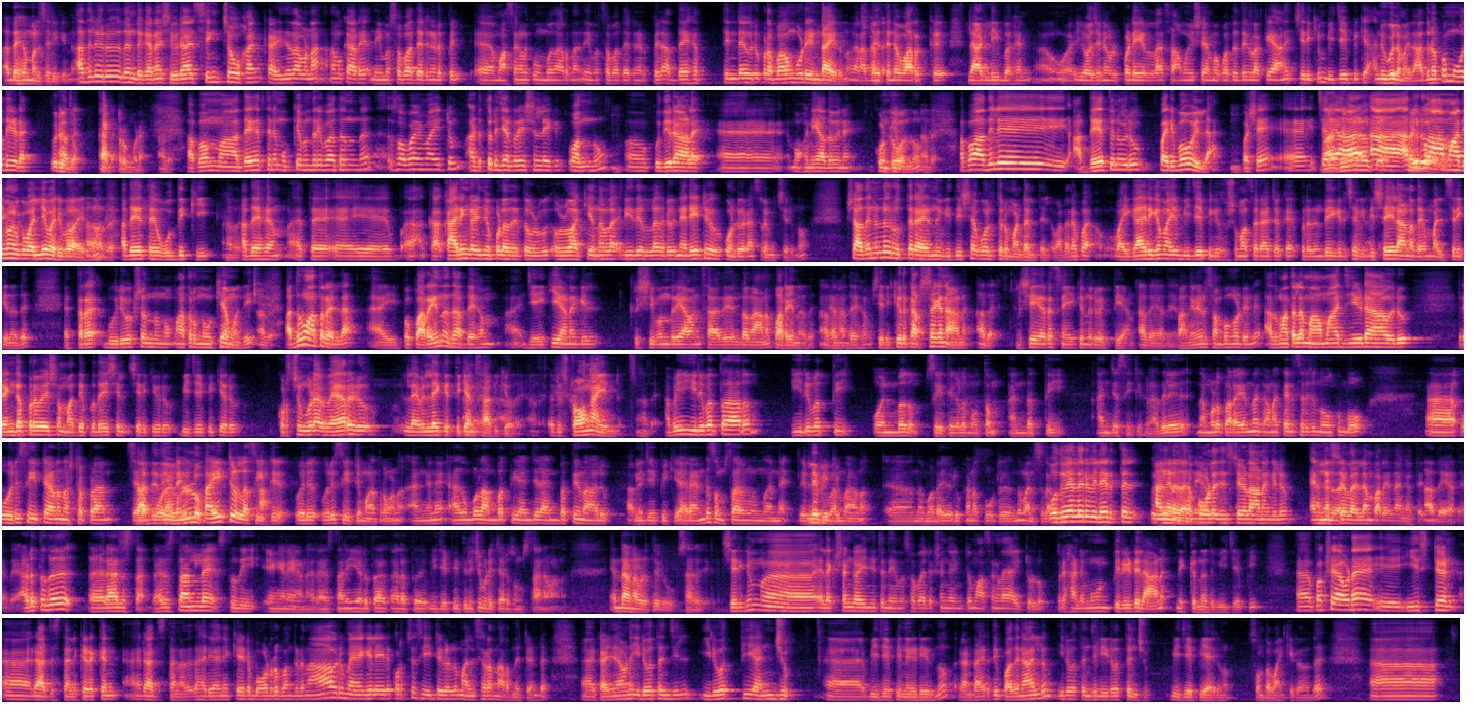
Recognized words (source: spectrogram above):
അദ്ദേഹം മത്സരിക്കുന്നത് അതിലൊരു ഇതുണ്ട്. കാരണം ശിവരാജ് സിംഗ് ചൗഹാൻ കഴിഞ്ഞ തവണ നമുക്കറിയാം നിയമസഭാ തെരഞ്ഞെടുപ്പിൽ മാസങ്ങൾക്ക് മുമ്പ് നടന്ന നിയമസഭാ തെരഞ്ഞെടുപ്പിൽ അദ്ദേഹത്തിന്റെ ഒരു പ്രഭാവം കൂടി ഉണ്ടായിരുന്നു. കാരണം അദ്ദേഹത്തിന്റെ വർക്ക് ലാഡ്ലി ബഹൻ യോജന ഉൾപ്പെടെയുള്ള സാമൂഹ്യക്ഷേമ പദ്ധതികളൊക്കെയാണ് ശരിക്കും ബി ജെ പിക്ക് അനുകൂലമായത്. അതിനൊപ്പം മോദിയുടെ ഒരു ഫാക്ടറും കൂടെ. അപ്പം അദ്ദേഹത്തിന് മുഖ്യമന്ത്രി പദത്തിൽ നിന്ന് സ്വാഭാവികമായിട്ടും അടുത്തൊരു ജനറേഷനിലേക്ക് വന്നു. പുതിയൊരാളെ മോഹൻ യാദവിനെ കൊണ്ടുവന്നു. അപ്പോൾ അതിൽ അദ്ദേഹത്തിന് ഒരു പരിഭവം ഇല്ല പക്ഷേ ചില അതൊരു ആ മാധ്യമങ്ങൾക്ക് വലിയ പരിവായിരുന്നു. അദ്ദേഹത്തെ ഒതുക്കി അദ്ദേഹം അദ്ദേഹത്തെ കാര്യം കഴിഞ്ഞപ്പോൾ അദ്ദേഹത്തെ ഒഴിവ് ഒഴിവാക്കി എന്നുള്ള രീതിയിലുള്ള ഒരു നെറേറ്റീവ് ഒക്കെ കൊണ്ടുവരാൻ ശ്രമിച്ചിരുന്നു. പക്ഷെ അതിനുള്ള ഒരു ഉത്തരമായിരുന്നു വിദിഷ പോലത്തെ ഒരു മണ്ഡലത്തിൽ. വളരെ വൈകാരികമായി ബി ജെ പിക്ക് സുഷമ സ്വരാജ് ഒക്കെ പ്രതിനിധീകരിച്ച വിദിശയിലാണ് അദ്ദേഹം മത്സരിക്കുന്നത്. എത്ര ഭൂരിപക്ഷം എന്ന് മാത്രം നോക്കിയാൽ മതി. അതെ. അതുമാത്രമല്ല ഇപ്പോൾ പറയുന്നത് അദ്ദേഹം ജയിക്കുകയാണെങ്കിൽ കൃഷിമന്ത്രി ആവാൻ സാധ്യതയുണ്ടെന്നാണ് പറയുന്നത്. കാരണം അദ്ദേഹം ശരിക്കും ഒരു കർഷകനാണ്. അതെ. കൃഷിയെ ഏറെ സ്നേഹിക്കുന്ന ഒരു വ്യക്തിയാണ്. അതെ അതെ അങ്ങനെ ഒരു സംഭവം കൊണ്ടുണ്ട് അതുമാത്രമല്ല മാമാജിയുടെ ആ ഒരു രംഗപ്രവേശം മധ്യപ്രദേശിൽ ശരിക്കും ഒരു ബി ജെ പിക്ക് ഒരു കുറച്ചും കൂടെ വേറൊരു ലെവലിലേക്ക് എത്തിക്കാൻ സാധിക്കും. ഒരു സ്ട്രോങ് ആയിട്ടുണ്ട്. അതെ. അപ്പോൾ ഈ ഇരുപത്തി ആറും ഇരുപത്തി ഒൻപതും സീറ്റുകൾ മൊത്തം അൻപത്തി അഞ്ച് സീറ്റുകൾ. അതിൽ നമ്മൾ പറയുന്ന കണക്കനുസരിച്ച് നോക്കുമ്പോൾ ഒരു സീറ്റാണ് നഷ്ടപ്പെടാൻ ഉള്ള. സീറ്റ് ഒരു ഒരു സീറ്റ് മാത്രമാണ്. അങ്ങനെ ആകുമ്പോൾ അമ്പത്തി അഞ്ചിൽ അൻപത്തി നാലും. ബി ജെ പിക്ക് ആ രണ്ട് സംസ്ഥാനങ്ങളിൽ നിന്ന് തന്നെ ലഭിക്കും. ലഭിക്കുമെന്നാണ് നമ്മുടെ ഒരു കണക്കൂട്ടിൽ നിന്ന് മനസ്സിലാക്കുന്നത്. അതെ അതെ അതെ. അടുത്തത് രാജസ്ഥാൻ. രാജസ്ഥാനിലെ സ്ഥിതി എങ്ങനെയാണ്? രാജസ്ഥാൻ ഈ അടുത്ത കാലത്ത് ബി ജെ പി തിരിച്ചു പിടിച്ച ഒരു സംസ്ഥാനമാണ്. എന്താണ് അവിടുത്തെ ഒരു സാഹചര്യം? ശരിക്കും ഇലക്ഷൻ കഴിഞ്ഞിട്ട് നിയമസഭാ ഇലക്ഷൻ കഴിഞ്ഞിട്ട് മാസങ്ങളെ ആയിട്ടുള്ളൂ. ഒരു ഹണിമൂൺ പീരീഡിലാണ് നിൽക്കുന്നത് ബി ജെ പി. പക്ഷേ അവിടെ ഈസ്റ്റേൺ രാജസ്ഥാൻ കിഴക്കൻ രാജസ്ഥാൻ അതായത് ഹരിയാനയ്ക്കായിട്ട് ബോർഡർ പങ്കിടുന്ന ആ ഒരു മേഖലയിൽ കുറച്ച് സീറ്റുകളിൽ മത്സരം നടന്നിട്ടുണ്ട്. കഴിഞ്ഞ തവണ ഇരുപത്തഞ്ചിൽ ഇരുപത്തി അഞ്ചും ബി ജെ പി നേടിയിരുന്നു. രണ്ടായിരത്തി പതിനാലിലും ഇരുപത്തഞ്ചിൽ ഇരുപത്തഞ്ചും ബി ജെ പി ആയിരുന്നു സ്വന്തമാക്കിയിരുന്നത്.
